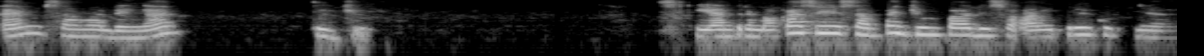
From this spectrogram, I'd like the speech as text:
M sama dengan 7. Sekian, terima kasih. Sampai jumpa di soal berikutnya.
